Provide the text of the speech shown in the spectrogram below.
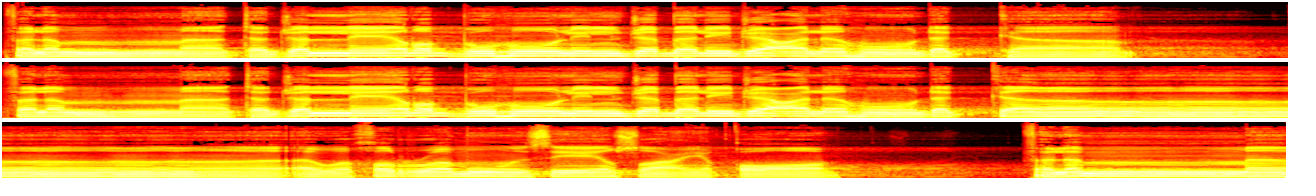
فلما تجلي ربه للجبل جعله دكا. فلما تجلي ربه للجبل جعله دكا وخر موسى صعقا. فلما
